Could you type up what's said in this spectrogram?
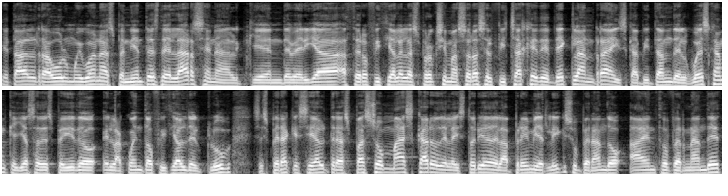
¿Qué tal, Raúl? Muy buenas. Pendientes del Arsenal, quien debería hacer oficial en las próximas horas el fichaje de Declan Rice, capitán del West Ham, que ya se ha despedido en la cuenta oficial del club. Se espera que sea el traspaso más caro de la historia de la Premier League, superando a Enzo Fernández,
